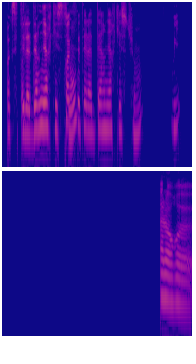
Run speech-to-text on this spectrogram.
Je crois que c'était la dernière Je crois question. que c'était la dernière question. Oui. Alors, euh,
